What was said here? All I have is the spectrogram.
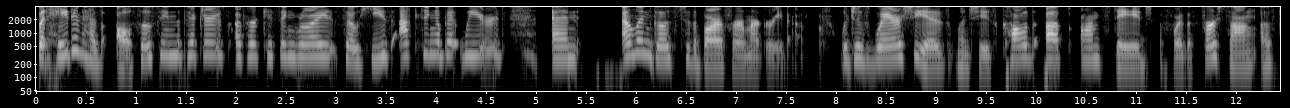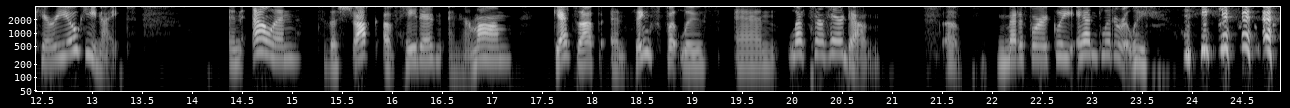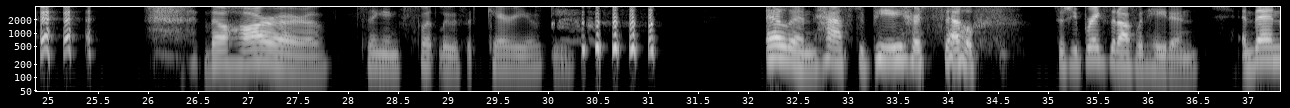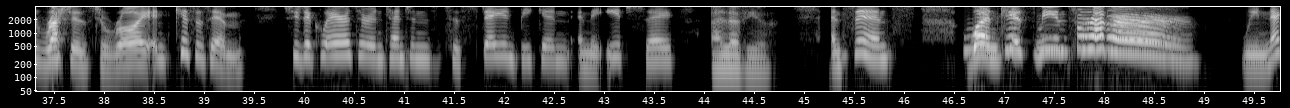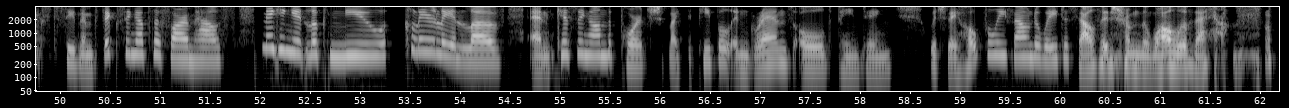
But Hayden has also seen the pictures of her kissing Roy, so he's acting a bit weird. And Ellen goes to the bar for a margarita, which is where she is when she's called up on stage for the first song of karaoke night. And Ellen, to the shock of Hayden and her mom, gets up and sings Footloose and lets her hair down, uh, metaphorically and literally. the horror of singing Footloose at karaoke. Ellen has to be herself. So she breaks it off with Hayden and then rushes to Roy and kisses him. She declares her intentions to stay in Beacon and they each say, I love you. And since one kiss means forever, we next see them fixing up the farmhouse, making it look new, clearly in love, and kissing on the porch like the people in Gran's old painting, which they hopefully found a way to salvage from the wall of that house.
